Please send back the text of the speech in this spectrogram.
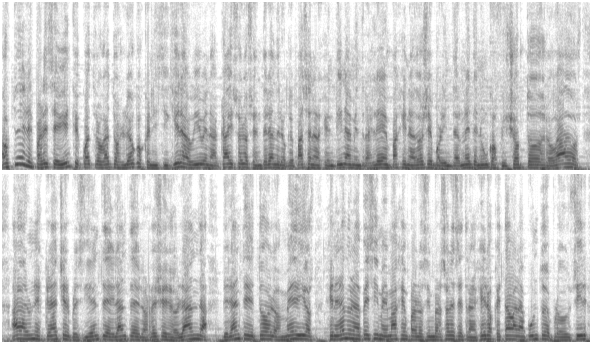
¿A ustedes les parece bien que cuatro gatos locos que ni siquiera viven acá y solo se enteran de lo que pasa en Argentina mientras leen página 12 por internet en un coffee shop todos drogados, hagan un scratch al presidente delante de los reyes de Holanda, delante de todos los medios, generando una pésima imagen para los inversores extranjeros que estaban a punto de producir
